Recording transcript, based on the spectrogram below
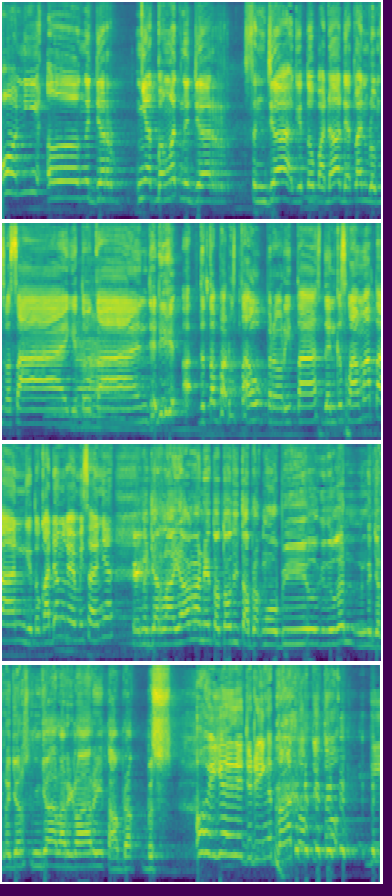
oh nih eh, ngejar niat banget ngejar senja gitu padahal deadline belum selesai gitu kan jadi eh, tetap harus tahu prioritas dan keselamatan gitu kadang kayak misalnya Kayak ngejar layangan ya, tau-tau ditabrak mobil gitu kan, ngejar-ngejar senja, lari-lari, tabrak bus. Oh iya, iya jadi inget banget waktu itu di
